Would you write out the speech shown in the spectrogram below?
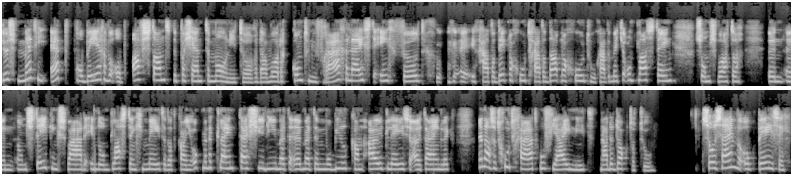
Dus met die app proberen we op afstand de patiënt te monitoren. Daar worden continu vragenlijsten ingevuld. Eh, gaat er dit nog goed? Gaat er dat nog goed? Hoe gaat het met je ontlasting? Soms wordt er een, een ontstekingswaarde in de ontlasting gemeten. Dat kan je ook met een klein testje die je met, eh, met een mobiel kan uitlezen uiteindelijk. En als het goed gaat, hoef jij niet naar de dokter toe. Zo zijn we ook bezig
